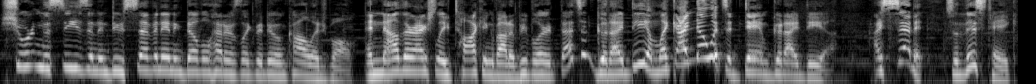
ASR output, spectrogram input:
Shorten the season and do seven inning doubleheaders like they do in college ball. And now they're actually talking about it. People are, that's a good idea. I'm like, I know it's a damn good idea. I said it. So this take,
